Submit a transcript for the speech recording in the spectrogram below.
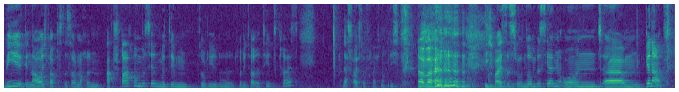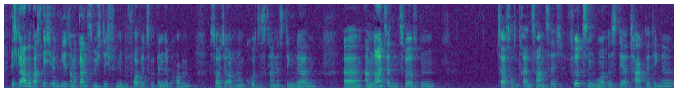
Wie genau, ich glaube, das ist auch noch in Absprache ein bisschen mit dem äh, Solidaritätskreis. Das weißt du vielleicht noch nicht, aber ich weiß es schon so ein bisschen. Und ähm, genau, ich glaube, was ich irgendwie jetzt nochmal ganz wichtig finde, bevor wir zum Ende kommen, sollte auch noch ein kurzes, kleines Ding werden. Ähm, am 19.12.2023, 14 Uhr ist der Tag der Dinge.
